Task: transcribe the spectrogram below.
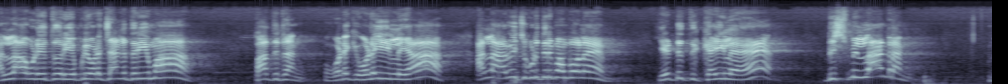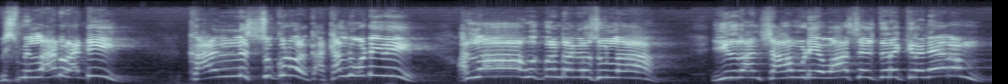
அல்லாஹுடைய தூர் எப்படி உடைச்சாங்க தெரியுமா? பார்த்துட்டாங்க. உடைக்க உடையுது இல்லையா? அல்லாஹ் அறிவிச்சு கொடுத்துருப்பான் போல. எடுத்து கையில் பிஸ்மில்லான்றாங்க. பிஸ்மில்லான்னு ஒரு அடி. கல் சுக்குணும் க- கல்லு உடையுது. அல்லாஹ் அக்பர்ன்றாங்க ரசூல்லா இதுதான் ஷாமுடைய வாசல் திறக்கிற நேரம்.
